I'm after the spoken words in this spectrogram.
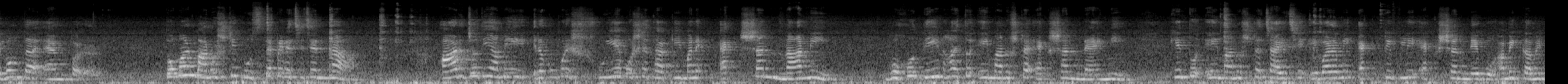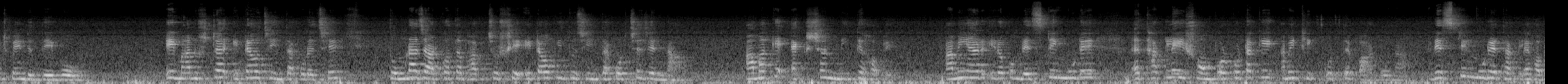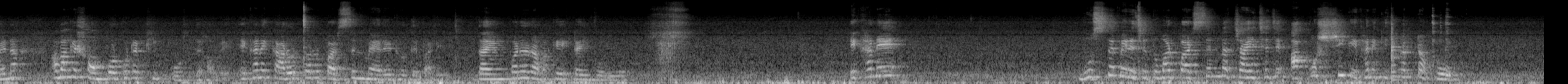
এবং দ্য অ্যাম্পারার তোমার মানুষটি বুঝতে পেরেছে যে না আর যদি আমি এরকম করে শুয়ে বসে থাকি মানে অ্যাকশান না নিই, বহুদিন হয়তো এই মানুষটা অ্যাকশান নেয়নি। কিন্তু এই মানুষটা চাইছে, এবার আমি অ্যাক্টিভলি অ্যাকশান নেব, আমি কমিটমেন্ট দেব। এই মানুষটা এটাও চিন্তা করেছে, তোমরা যার কথা ভাবছ, সে এটাও কিন্তু চিন্তা করছে যে না, আমাকে অ্যাকশান নিতে হবে। আমি আর এরকম রেস্টিং মুডে থাকলে এই সম্পর্কটাকে আমি ঠিক করতে পারব না। রেস্টিং মুডে থাকলে হবে না আমাকে সম্পর্কটা ঠিক করতে হবে। এখানে কারোর কারও পার্সন ম্যারেড হতে পারে। দ্য এম্পায়ার আমাকে এটাই বলল। এখানে বুঝতে পেরেছে তোমার পার্সন না চাইছে যে আকস্মিক এখানে কিছু একটা হোক।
